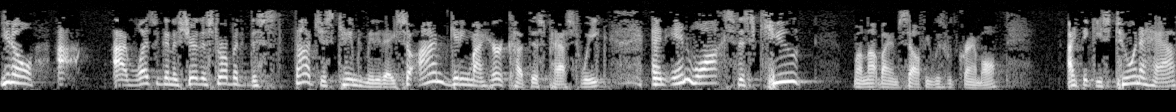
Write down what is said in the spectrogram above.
You know, I, I wasn't going to share this story, but this thought just came to me today. So I'm getting my hair cut this past week, and in walks this cute well, not by himself, he was with grandma. I think he's two and a half,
